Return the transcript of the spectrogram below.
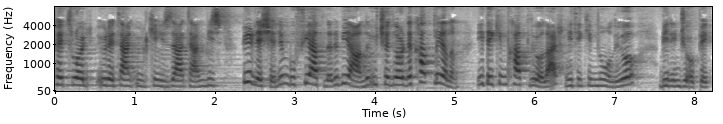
petrol üreten ülkeyiz zaten biz birleşelim bu fiyatları bir anda 3'e 4'e katlayalım. Nitekim katlıyorlar. Nitekim ne oluyor? Birinci OPEC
